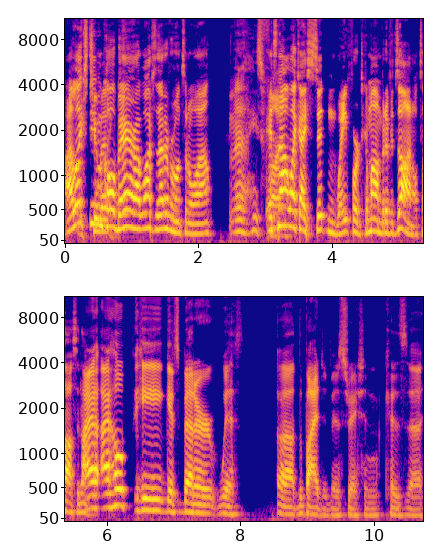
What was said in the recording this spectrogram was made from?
I like Stephen. Colbert. I watch that every once in a while. Eh, he's fine. It's not like I sit and wait for it to come on, but if it's on, I'll toss it on. I, I hope he gets better with uh, the Biden administration because uh,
